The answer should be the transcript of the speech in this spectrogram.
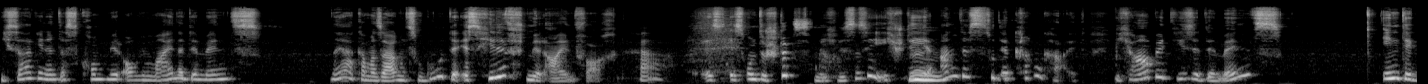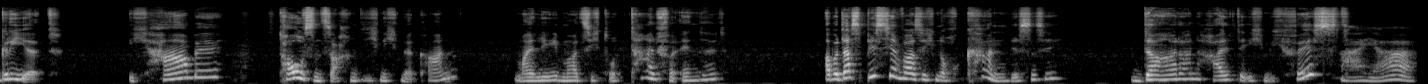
ich sage Ihnen, das kommt mir auch in meiner Demenz naja, kann man sagen, zugute. Es hilft mir einfach. Ja. Es, es unterstützt mich, wissen Sie, ich stehe mhm. anders zu der Krankheit. Ich habe diese Demenz integriert. Ich habe tausend Sachen, die ich nicht mehr kann. Mein Leben hat sich total verändert. Aber das bisschen, was ich noch kann, wissen Sie, daran halte ich mich fest. Ah ja.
